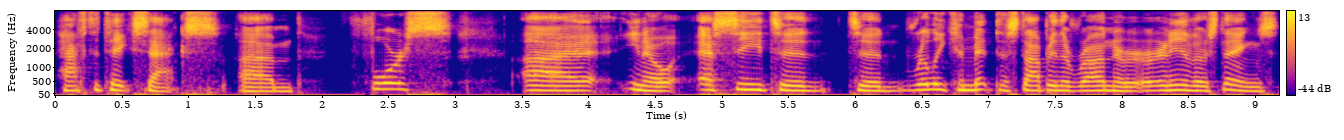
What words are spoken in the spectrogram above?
have to take sacks. Um, force, uh, you know, SC to to really commit to stopping the run or, or any of those things.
